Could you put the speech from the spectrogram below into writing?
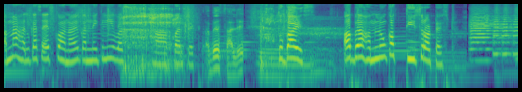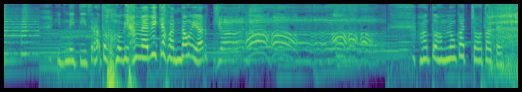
अब मैं हल्का सा इसको अनॉय करने के लिए बस हाँ परफेक्ट अबे साले। तो गाइस अब है हम लोगों का तीसरा टेस्ट इतनी तीसरा तो हो गया मैं भी क्या बनता हूँ यार? हाँ तो हम लोगों का चौथा टेस्ट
